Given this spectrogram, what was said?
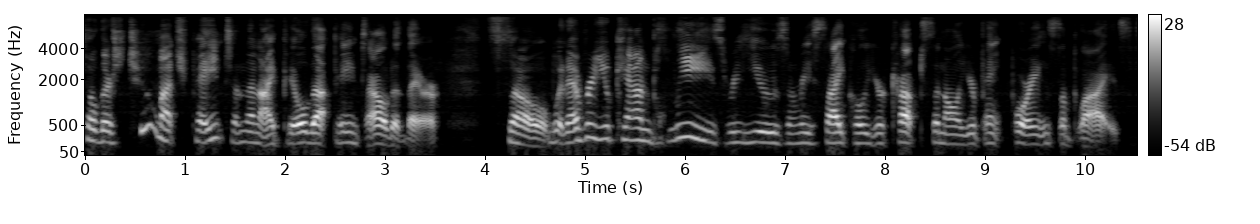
till there's too much paint and then I peel that paint out of there. So whenever you can, please reuse and recycle your cups and all your paint pouring supplies.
